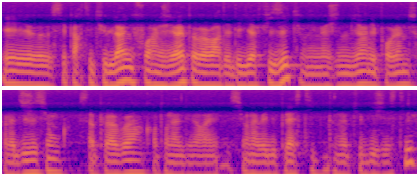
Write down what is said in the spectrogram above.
Et euh, ces particules-là, une fois ingérées, peuvent avoir des dégâts physiques. On imagine bien les problèmes sur la digestion que ça peut avoir quand si on avait du plastique dans notre tube digestif.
